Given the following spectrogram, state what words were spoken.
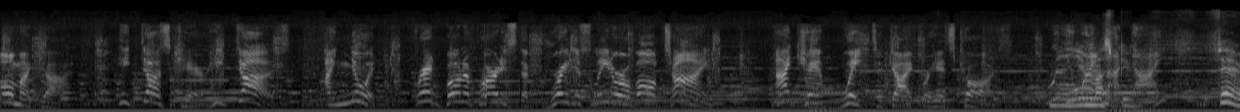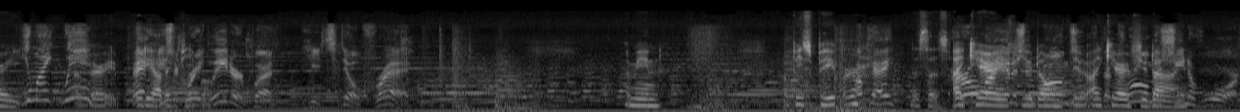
Oh my god. He does care. He does. I knew it. Fred Bonaparte is the greatest leader of all time. I can't wait to die for his cause. Man, you you might must not be die. very, You might win. very Hey, idiotic he's a great leader, but he's still Fred. I mean, a piece of paper Okay. that says, "I hurl care if you don't. bones I care if you cruel machine die." of war.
